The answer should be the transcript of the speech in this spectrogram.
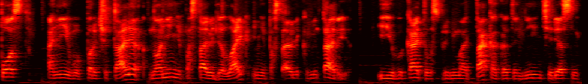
пост, они его прочитали, но они не поставили лайк и не поставили комментарии. И ВК это воспринимает так, как это неинтересный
